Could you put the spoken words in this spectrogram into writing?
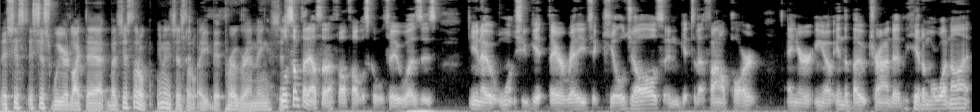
It's just it's just weird like that. But it's just little. I mean, it's just little eight bit programming. Just, well, something else that I thought thought was cool too was is you know once you get there ready to kill Jaws and get to that final part, and you're you know in the boat trying to hit him or whatnot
